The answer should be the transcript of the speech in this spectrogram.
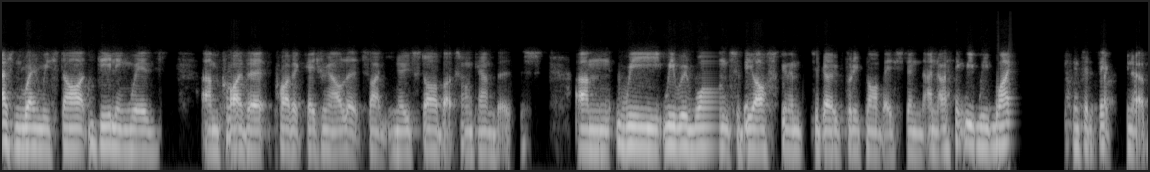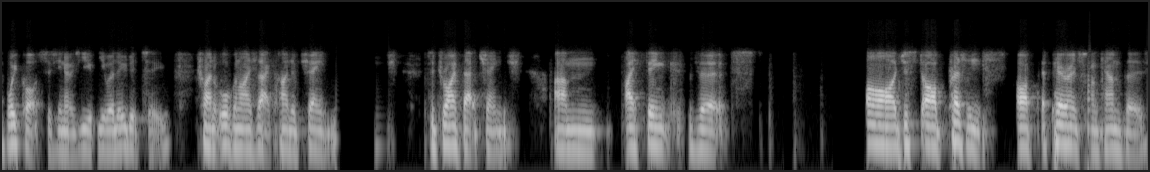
as and when we start dealing with um, private private catering outlets like, you know, Starbucks on campus, um, we we would want to be asking them to go pretty plant based, and, and I think we we might consider think, you know boycotts, as you know, as you, you alluded to, trying to organise that kind of change to drive that change. Um, I think that our just our presence, our appearance on campus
